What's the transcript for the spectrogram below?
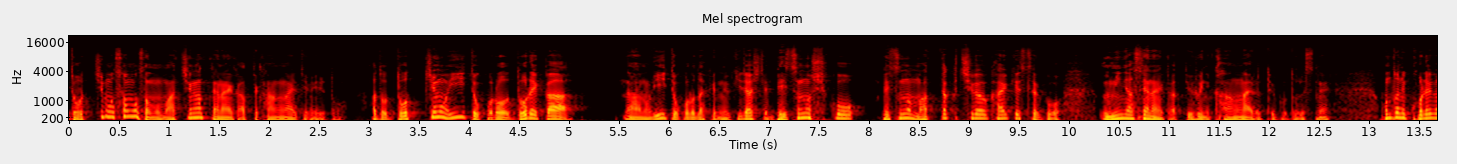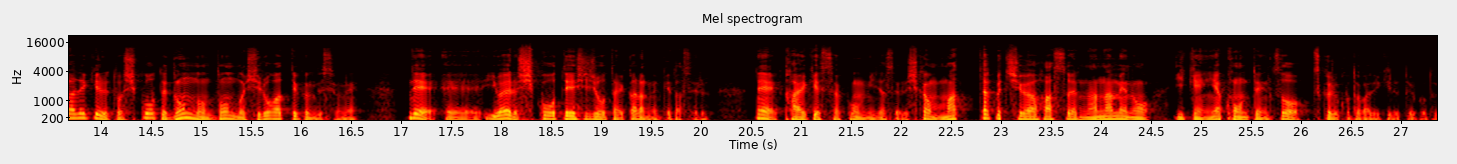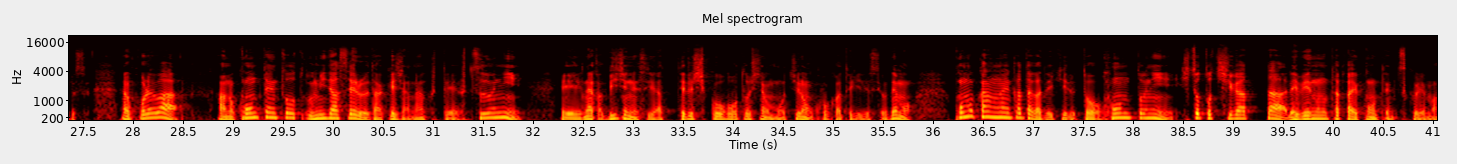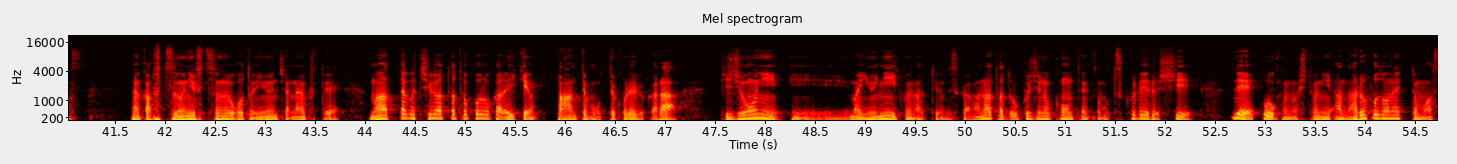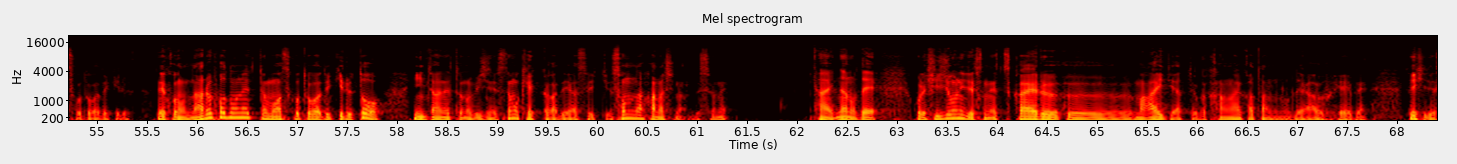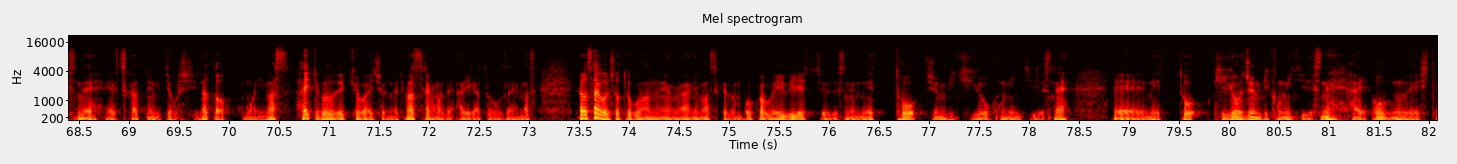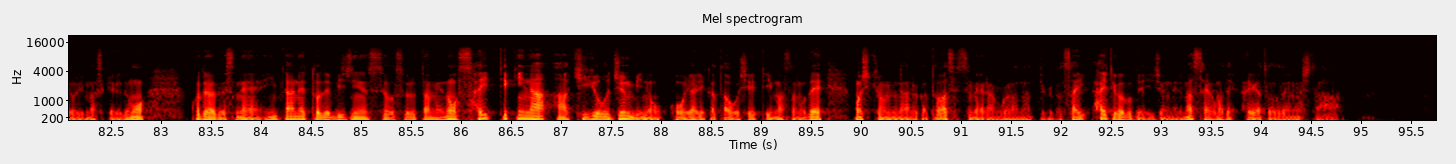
どっちもそもそも間違ってないかって考えてみると。あと、どっちもいいところ、どれかあの、いいところだけ抜き出して別の思考、別の全く違う解決策を生み出せないかっていうふうに考えるということですね。本当にこれができると思考ってどんどんどんどん広がっていくんですよね。で、えー、いわゆる思考停止状態から抜け出せる。で、解決策を生み出せる。しかも全く違う発想や斜めの意見やコンテンツを作ることができるということです。だからこれは、あの、コンテンツを生み出せるだけじゃなくて、普通に、えー、なんかビジネスやってる思考法としてももちろん効果的ですよ。でも、この考え方ができると、本当に人と違ったレベルの高いコンテンツ作れます。なんか普通に普通のこと言うんじゃなくて、全く違ったところから意見をバーンって持ってこれるから、非常に、まあ、ユニークなっていうんですか、あなた独自のコンテンツも作れるし、で、多くの人に、あ、なるほどねって思わすことができる。で、このなるほどねって思わすことができると、インターネットのビジネスでも結果が出やすいっていう、そんな話なんですよね。はい。なので、これ非常にですね、使える、まあ、アイディアというか考え方なので、アウフヘーベン。ぜひですね、え使ってみてほしいなと思います。はい。ということで今日は以上になります。最後までありがとうございます。では最後ちょっとご案内がありますけども、僕は w a y v i l l a g e というですね、ネット準備企業コミュニティですね。えー、ネット企業準備コミュニティですね。はい。を運営しておりますけれども、ここではですね、インターネットでビジネスをするための最適な企業準備のやり方を教えていますので、もし興味のある方は説明欄ご覧になってください。はい。ということで以上になります。最後までありがとうございました。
